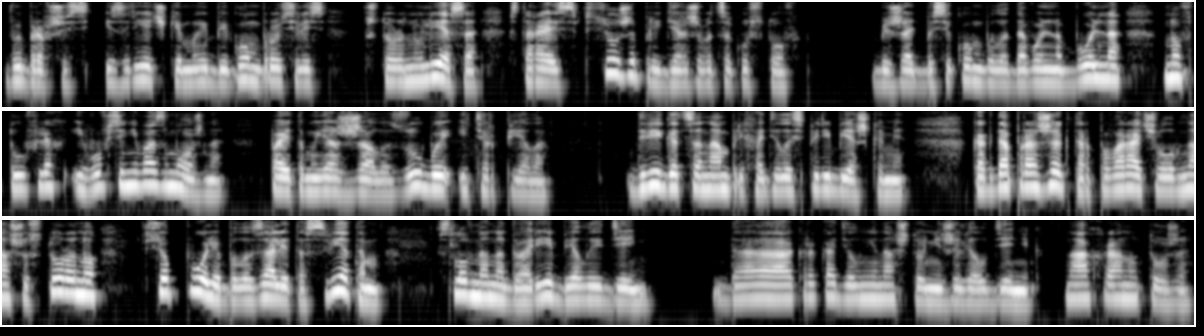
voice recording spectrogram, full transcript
Выбравшись из речки, мы бегом бросились в сторону леса, стараясь все же придерживаться кустов. Бежать босиком было довольно больно, но в туфлях и вовсе невозможно, поэтому я сжала зубы и терпела. Двигаться нам приходилось перебежками. Когда прожектор поворачивал в нашу сторону, все поле было залито светом, словно на дворе белый день. Да, крокодил ни на что не жалел денег, на охрану тоже.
